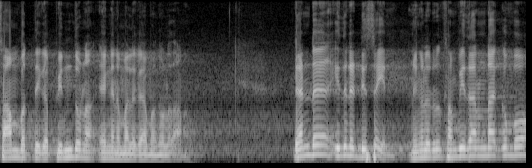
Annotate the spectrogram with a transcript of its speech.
സാമ്പത്തിക പിന്തുണ എങ്ങനെ നൽകാമെന്നുള്ളതാണ്. രണ്ട് ഇതിന്റെ ഡിസൈൻ നിങ്ങളൊരു സംവിധാനം ഉണ്ടാക്കുമ്പോൾ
